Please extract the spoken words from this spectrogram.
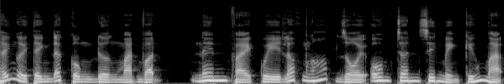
thấy người tình đã cùng đường mạt vận nên phải quỳ lóp ngóp rồi ôm chân xin mình cứu mạng.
